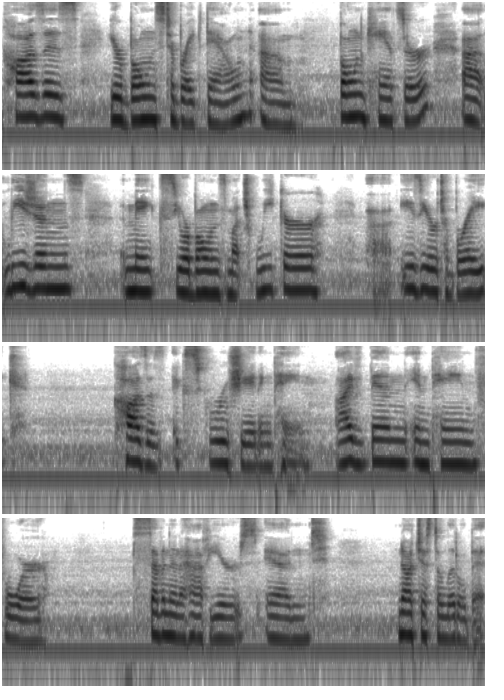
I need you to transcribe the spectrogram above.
causes your bones to break down. Um, bone cancer, uh, lesions makes your bones much weaker, uh, easier to break causes excruciating pain. I've been in pain for seven and a half years and not just a little bit.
